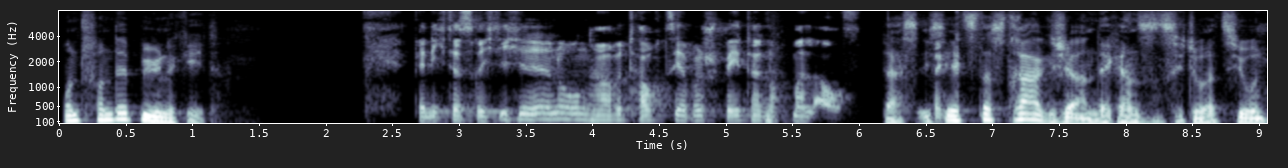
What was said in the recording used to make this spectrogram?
und von der Bühne geht. Wenn ich das richtig in Erinnerung habe, taucht sie aber später nochmal auf. Das ist jetzt das Tragische an der ganzen Situation.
